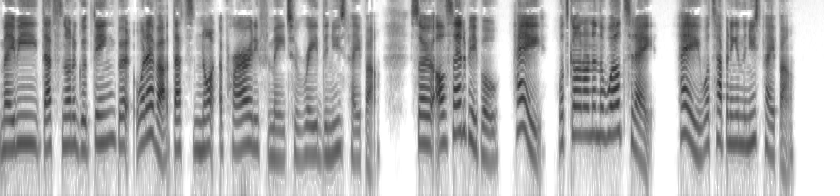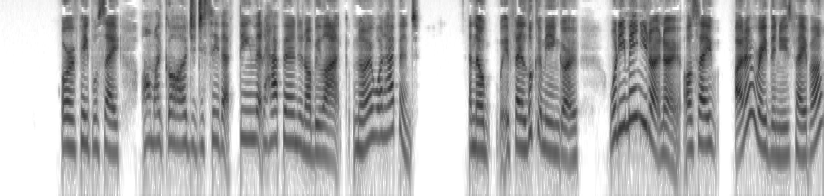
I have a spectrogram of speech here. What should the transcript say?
Maybe that's not a good thing, but whatever. That's not a priority for me to read the newspaper. So I'll say to people, Hey, what's going on in the world today? Hey, what's happening in the newspaper? Or if people say, Oh my God, did you see that thing that happened? And I'll be like, no, what happened? And they'll, if they look at me and go, what do you mean you don't know? I'll say, I don't read the newspaper.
